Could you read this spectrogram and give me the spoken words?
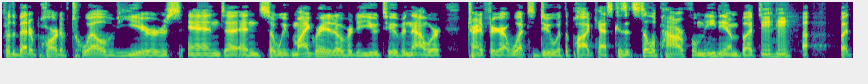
for the better part of 12 years and uh, and so we've migrated over to YouTube and now we're trying to figure out what to do with the podcast because it's still a powerful medium but mm-hmm. uh, but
